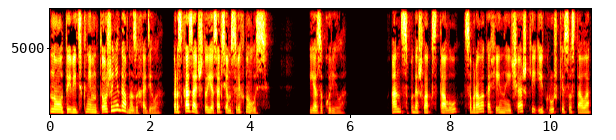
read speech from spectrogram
Ну, ты ведь к ним тоже недавно заходила? Рассказать, что я совсем свихнулась?» Я закурила. Анс подошла к столу, собрала кофейные чашки и кружки со стола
